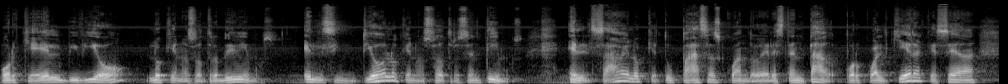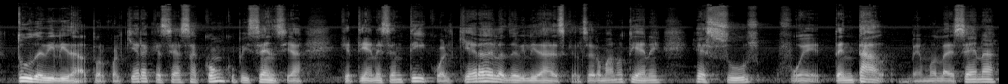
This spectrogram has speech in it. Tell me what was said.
porque Él vivió lo que nosotros vivimos. Él sintió lo que nosotros sentimos. Él sabe lo que tú pasas cuando eres tentado, por cualquiera que sea tu debilidad, por cualquiera que sea esa concupiscencia que tienes en ti, cualquiera de las debilidades que el ser humano tiene, Jesús fue tentado. Vemos la escena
